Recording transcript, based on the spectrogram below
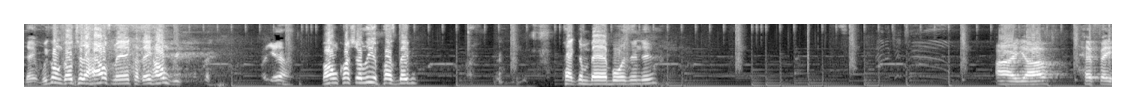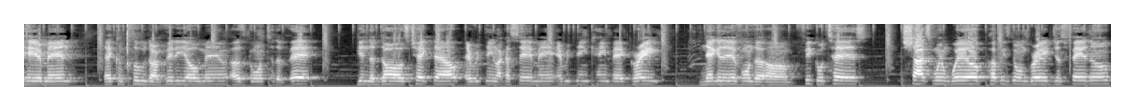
they, we're gonna go to the house, man, cause they hungry. yeah, bone crusher pups, baby. Pack them bad boys in there. All right, y'all. Hefe here, man. That concludes our video, man. Us going to the vet getting the dogs checked out. Everything, like I said, man, everything came back great. Negative on the um, fecal test. Shots went well. Puppies doing great. Just fed them.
